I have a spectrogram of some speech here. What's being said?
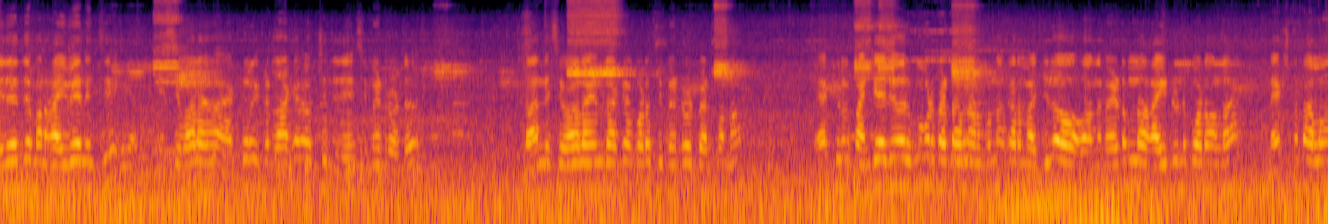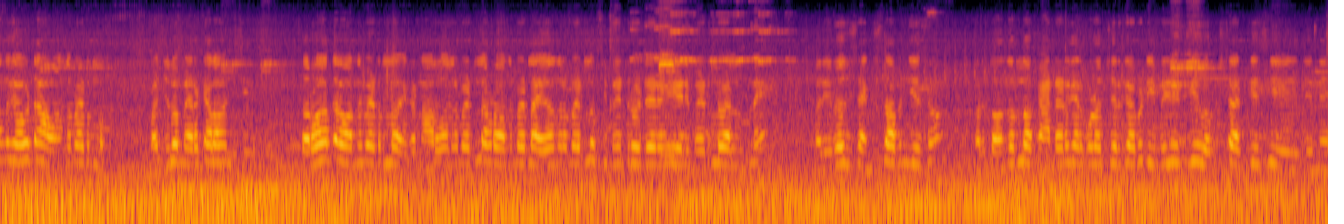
ఏదైతే మన హైవే నుంచి ఈ శివాలయం యాక్చువల్గా ఇక్కడ దాకానే వచ్చింది ఇది సిమెంట్ రోడ్డు. దాన్ని శివాలయం దాకా కూడా సిమెంట్ రోడ్డు పెడుతున్నాం యాక్చువల్గా పంచాయతీ వరకు కూడా పెట్టాలని అనుకున్నాం కానీ మధ్యలో వంద మీటర్లు హైట్ ఉండిపోవడం వల్ల నెక్స్ట్ పల్లం ఉంది కాబట్టి ఆ వంద మీటర్లు మధ్యలో మెరకాల ఉంచి తర్వాత వంద మీటర్లు ఇక్కడ నాలుగు వందల మీటర్లు అక్కడ వంద మీటర్లు ఐదు వందల మీటర్లు సిమెంట్ రోడ్ అనేది ఏడు మీటర్లు వెళ్తున్నాయి. మరి ఈరోజు శంకుస్థాపన చేసాం మరి తొందరలో కాంట్రాక్టర్ గారు కూడా వచ్చారు కాబట్టి ఇమీడియట్గా వర్క్ స్టార్ట్ చేసి దీన్ని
